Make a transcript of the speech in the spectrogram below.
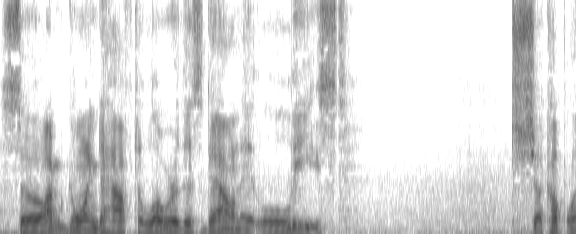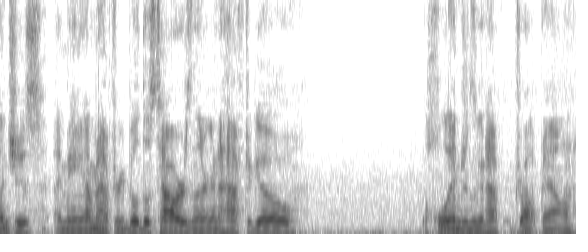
so I'm going to have to lower this down at least a couple inches. I mean, I'm going to have to rebuild those towers and they're going to have to go, the whole engine's going to have to drop down.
